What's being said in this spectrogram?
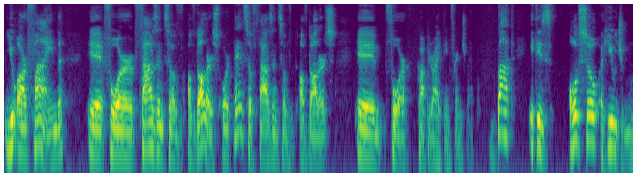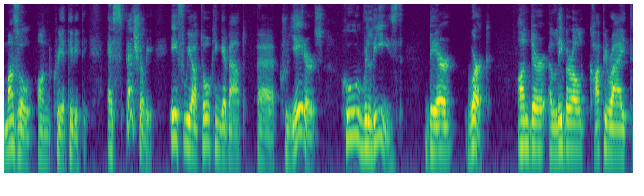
you are fined uh, for thousands of, of dollars or tens of thousands of, of dollars um, for copyright infringement. But it is also a huge muzzle on creativity especially if we are talking about uh, creators who released their work under a liberal copyright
